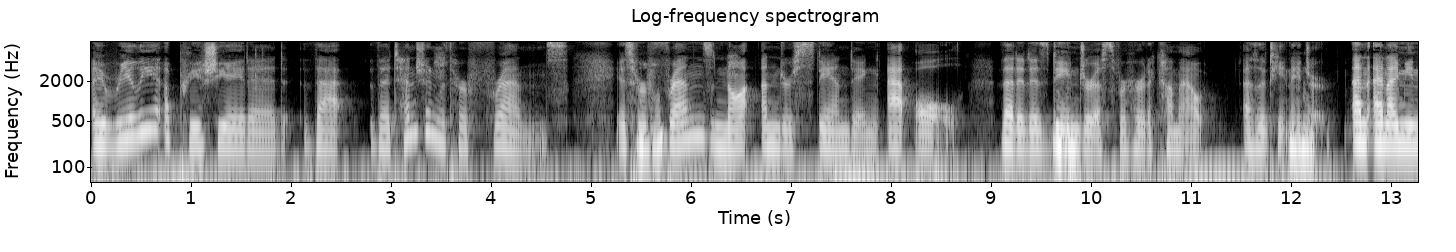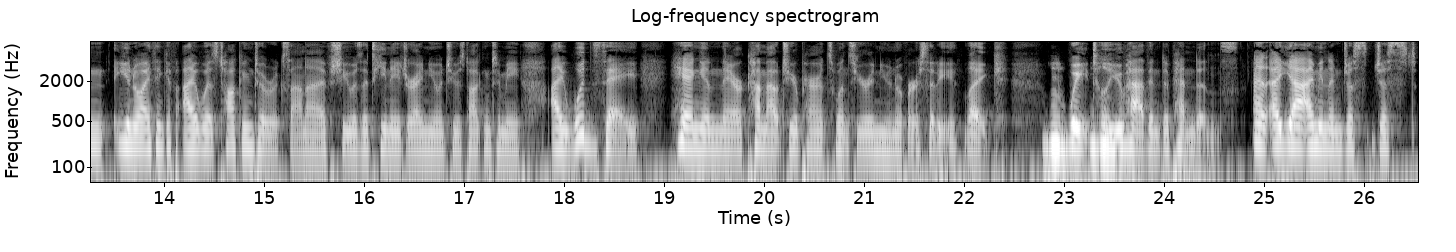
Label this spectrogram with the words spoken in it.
I really appreciated that the tension with her friends is her mm-hmm. friends not understanding at all that it is mm-hmm. dangerous mm-hmm. for her to come out as a teenager. And and I mean, you know, I think if I was talking to Rukhsana, if she was a teenager I knew and she was talking to me, I would say, hang in there, come out to your parents once you're in university. Like mm-hmm. wait till mm-hmm. you have independence. And uh, yeah, I mean, I'm just just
